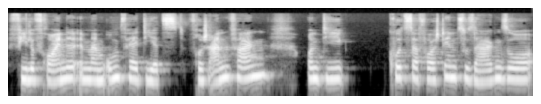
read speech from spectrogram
viele Freunde in meinem Umfeld, die jetzt frisch anfangen und die kurz davor stehen zu sagen so,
